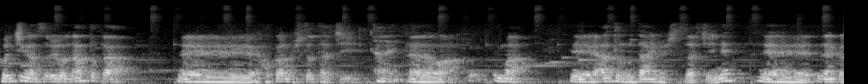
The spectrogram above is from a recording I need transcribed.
こっちがそれをなんとか、えー、他の人たち、はい、あのまあえー、後の代の人たちにね、えー、なんか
